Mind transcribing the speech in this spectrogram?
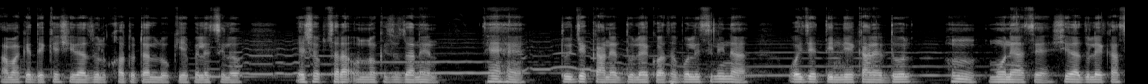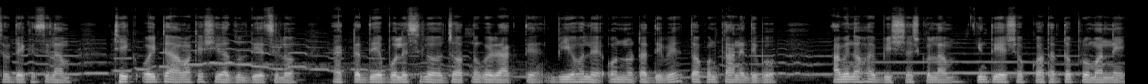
আমাকে দেখে সিরাজুল ক্ষতটা লুকিয়ে ফেলেছিল। এসব ছাড়া অন্য কিছু জানেন? হ্যাঁ হ্যাঁ। তুই যে কানের দুলের কথা বলেছিলি না, ওই যে তিন্নির কানের দুল? হুম, মনে আছে, সিরাজুলের কাছেও দেখেছিলাম। ঠিক ওইটা আমাকে সিরাজুল দিয়েছিল। একটা দিয়ে বলেছিল যত্ন করে রাখতে, বিয়ে হলে অন্যটা দিবে, তখন কানে দিব। আমি না হয় বিশ্বাস করলাম, কিন্তু এসব কথার তো প্রমাণ নেই।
